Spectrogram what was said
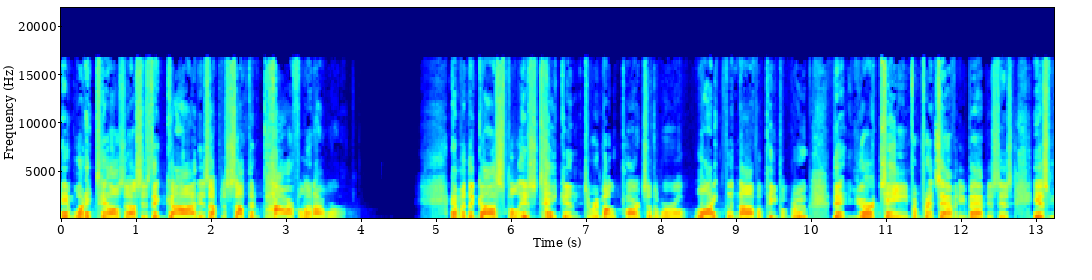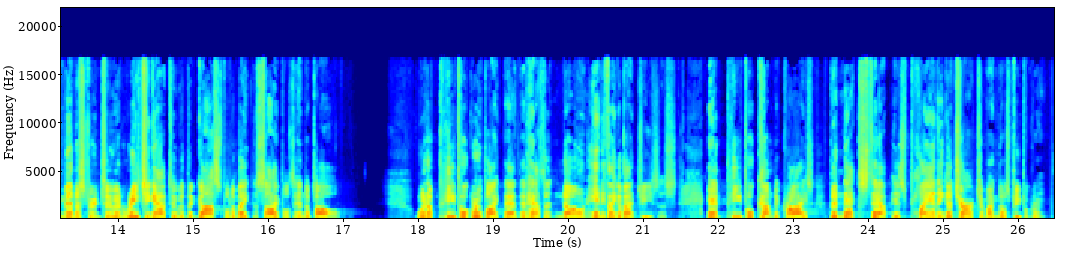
And what it tells us is that God is up to something powerful in our world. And when the gospel is taken to remote parts of the world, like the Nava people group, that your team from Prince Avenue Baptist is, is ministering to and reaching out to with the gospel to make disciples in Nepal, when a people group like that that hasn't known anything about Jesus and people come to Christ, the next step is planning a church among those people group.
